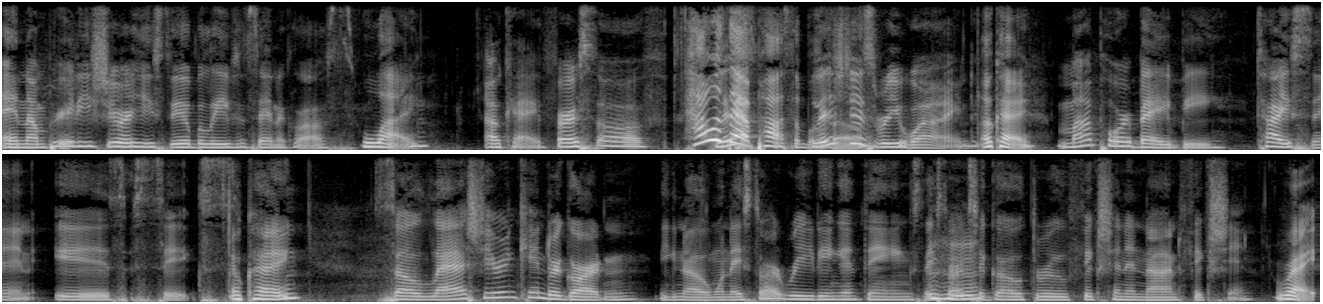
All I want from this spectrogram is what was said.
and I'm pretty sure he still believes in Santa Claus. why? Okay, first off, How is that possible? let's though? just rewind. okay, My poor baby Tyson is six. okay, So last year in kindergarten, you know, when they start reading and things, they start Mhm. to go through fiction and nonfiction. right.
